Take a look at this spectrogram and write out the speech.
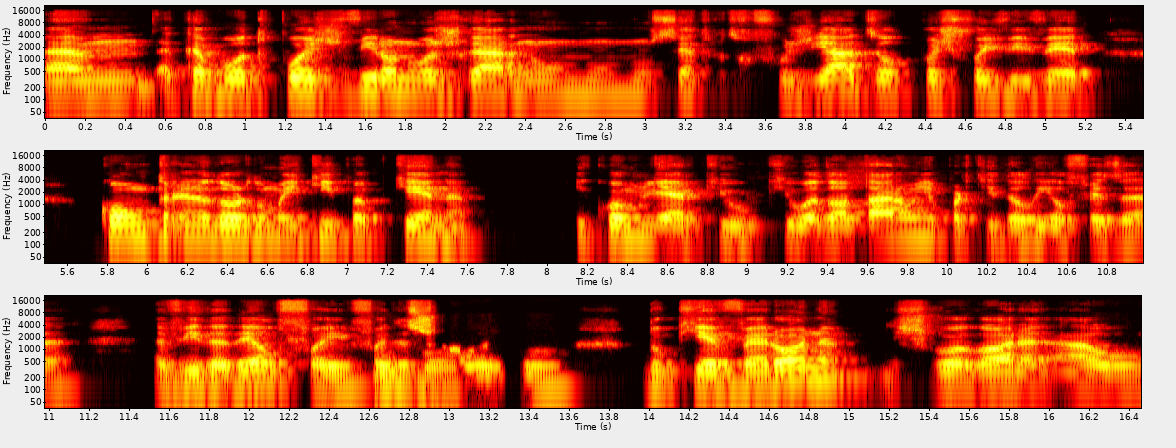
Um, acabou depois, viram-no a jogar num, num, num, centro de refugiados. Ele depois foi viver com um treinador de uma equipa pequena e com a mulher que o, que o adotaram, e a partir dali ele fez a, a vida dele. Foi, foi das escolas do, do Kiev Verona e chegou agora ao.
